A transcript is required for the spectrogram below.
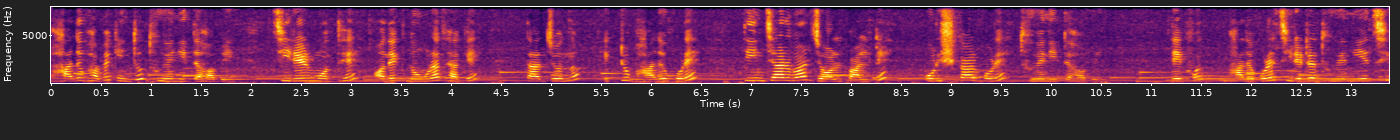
ভালোভাবে কিন্তু ধুয়ে নিতে হবে। চিড়ের মধ্যে অনেক নোংরা থাকে, তার জন্য একটু ভালো করে তিন চারবার জল পাল্টে পরিষ্কার করে ধুয়ে নিতে হবে। দেখুন, ভালো করে চিড়েটা ধুয়ে নিয়েছি।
